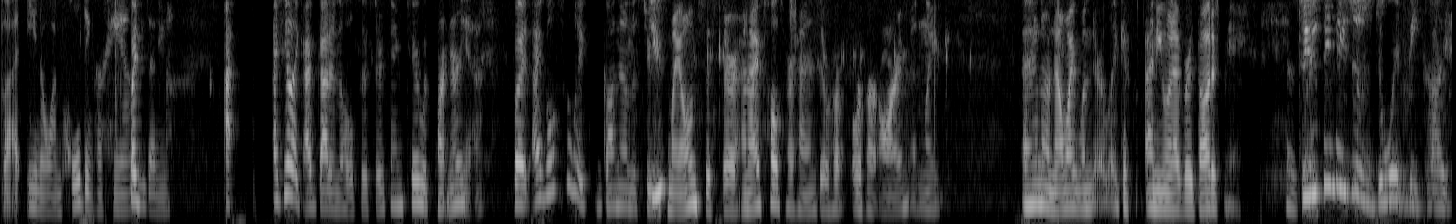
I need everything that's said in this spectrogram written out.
But, you know, I'm holding her hands But- and I feel like I've gotten the whole sister thing too with partners. yeah. But I've also like gone down the street you- with my own sister, and I've held her hands or her or her arm, and like, I don't know. Now I wonder like if anyone ever thought of me. as, Do you think they just do it because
